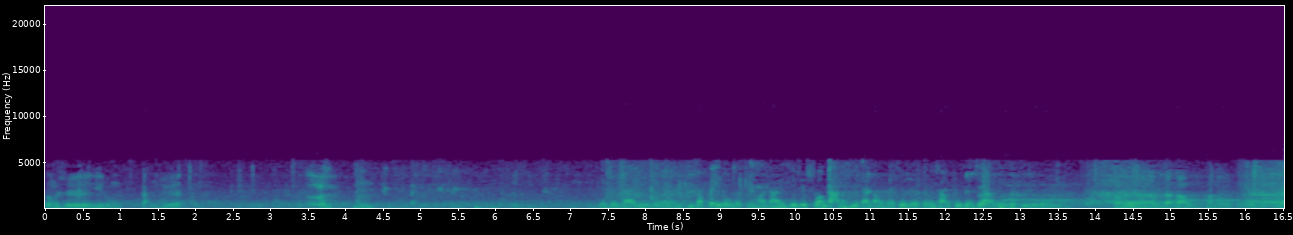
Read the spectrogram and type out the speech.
更是一种感觉。就是在这个比较被动的情况下，尤其是双打的比赛当中，确实很少出现这样的一个技术动作。刚才那场男子单打，我们看到过很多次机会。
